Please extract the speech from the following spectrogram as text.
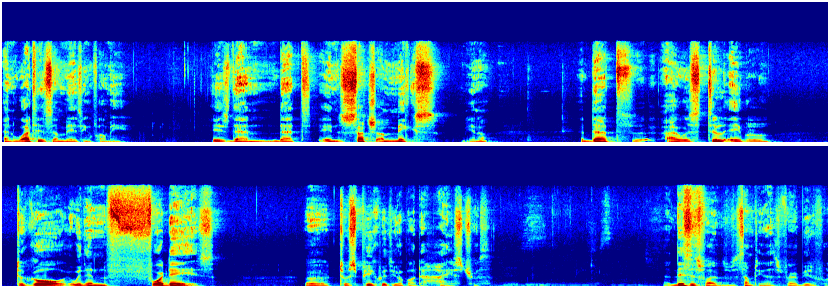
And what is amazing for me is then that in such a mix, you know, that I was still able to go within four days uh, to speak with you about the highest truth. This is what, something that's very beautiful.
